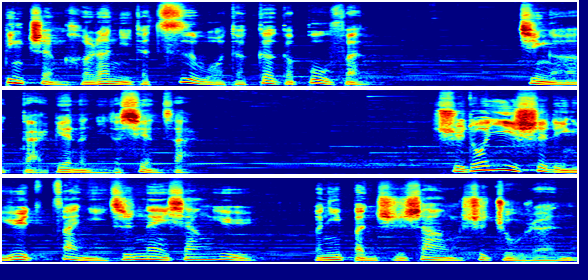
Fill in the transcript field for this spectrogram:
并整合了你的自我的各个部分，进而改变了你的现在。许多意识领域在你之内相遇，而你本质上是主人，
